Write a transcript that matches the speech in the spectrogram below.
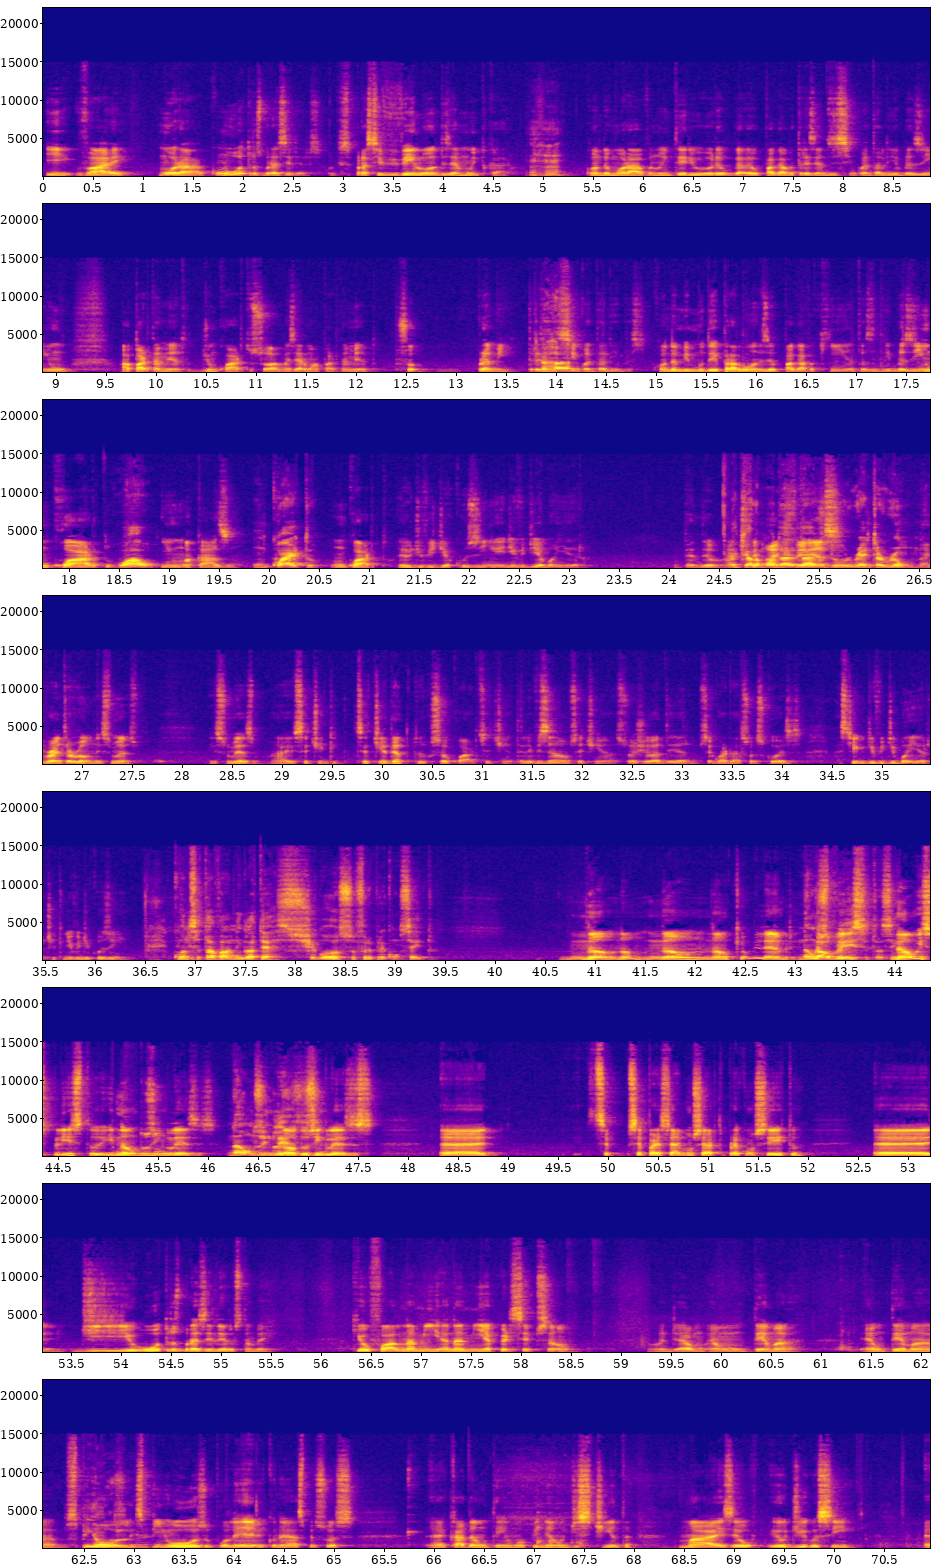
e vai morar com outros brasileiros. Porque para se viver em Londres é muito caro. Quando eu morava no interior, eu, eu pagava 350 libras em um apartamento de um quarto só, mas era um apartamento só para mim, 350 libras. Quando eu me mudei para Londres, eu pagava 500 libras em um quarto Uau! em uma casa. Um quarto? Um quarto. Eu dividia a cozinha e dividia banheiro. Entendeu? A Aquela modalidade do rent a room, né? Rent a room, isso mesmo. Isso mesmo. Aí você tinha que você tinha dentro do seu quarto, você tinha televisão, você tinha a sua geladeira, você guardar suas coisas, mas tinha que dividir banheiro, tinha que dividir cozinha. Quando você estava lá na Inglaterra, chegou a sofrer preconceito? Não, não, não, não que eu me lembre. Não Talvez explícito, assim? não explícito e não dos ingleses. Não dos ingleses. Não, dos ingleses. Você percebe um certo preconceito é, de outros brasileiros também. Que eu falo, na minha, na minha percepção, onde é um, é um tema é um tema Espinhoso, pol- né? espinhoso, polêmico, né? As pessoas, é, cada um tem uma opinião distinta, mas eu, eu digo assim,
